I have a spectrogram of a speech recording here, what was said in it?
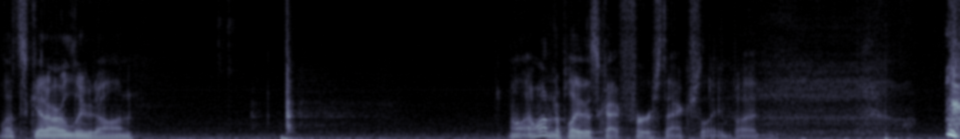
Let's get our loot on. Well, I wanted to play this guy first, actually, but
